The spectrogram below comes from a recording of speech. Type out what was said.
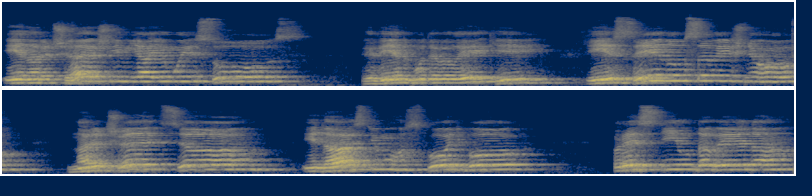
і наречеш ім'я йому Ісус. Він буде великий, і сином Всевишнього наречеться, і дасть йому Господь Бог, престіл Давида,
